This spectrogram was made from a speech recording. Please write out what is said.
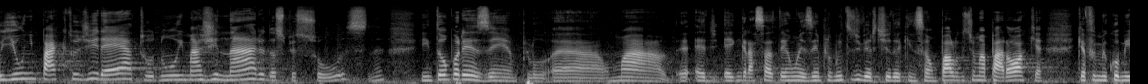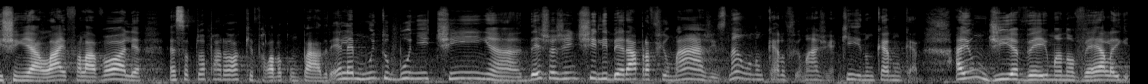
e um impacto direto no imaginário das pessoas. Né? Então, por exemplo, é, uma, é, é, é, engraçado, tem um exemplo muito divertido aqui em São Paulo, que tinha uma paróquia, que a Film Commission ia lá e falava, olha, essa tua paróquia, falava com o padre, ela é muito bonitinha, deixa a gente liberar para filmagens. Não, não quero filmagem aqui, não quero, não quero. Aí um dia veio uma novela e,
